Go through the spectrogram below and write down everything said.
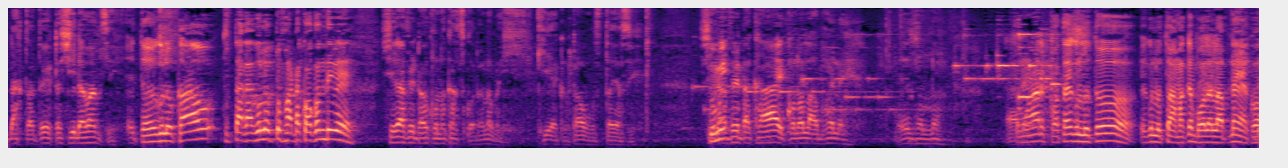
ডাক্তার থেকে একটা সিরাপ আনছি। তো এগুলো খাও তো টাকাগুলো একটু ফাটা কখন দিবে? সিরাপ এটাও কোনো কাজ করে না ভাই কি একটা অবস্থায় আছে। সিরাপ এটা খায় কোনো লাভ হয় না এই জন্য। তোমার কথাগুলো তো এগুলো তো আমাকে বলে লাভ নাই এখন।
